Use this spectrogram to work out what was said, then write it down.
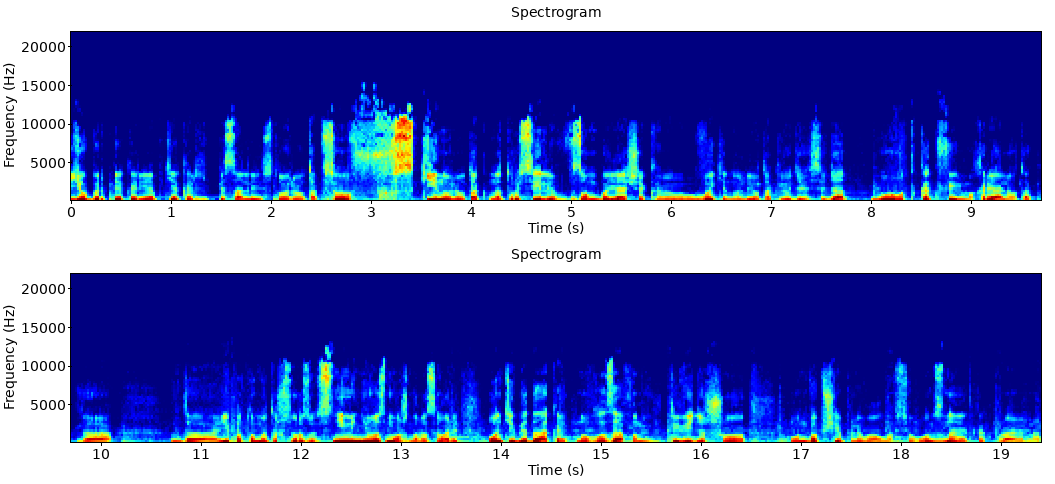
ёбарь, пекарь и аптекарь писали историю. Вот так все скинули, вот так натрусили, в зомбоящик э, выкинули, и вот так люди сидят. Ну, вот как в фильмах, реально вот так, да, да, и потом это все разумеется. С ними невозможно разговаривать. Он тебе дакает, но в глазах он, ты видишь, что он вообще плевал на все. Он знает, как правильно.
